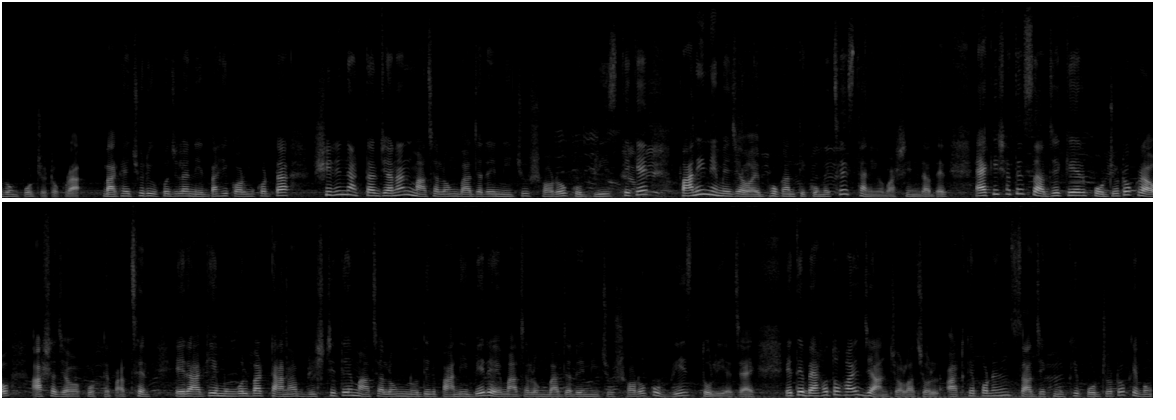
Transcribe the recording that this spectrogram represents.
এবং পর্যটকরা। বাঘাইছড়ি উপজেলা নির্বাহী কর্মকর্তা শিরিন আক্তার জানান, মাচালং বাজারের নিচু সড়ক ও ব্রিজ থেকে পানি নেমে যাওয়ায় ভোগান্তি কমেছে স্থানীয় বাসিন্দাদের। একই সাথে সাজেকের পর্যটকরাও আসা যাওয়া করতে পারছেন। এর আগে মঙ্গলবার টানা বৃষ্টিতে মাচালং নদীর পানি বেড়ে মাচালং বাজারের নিচু সড়ক ও ব্রিজ তলিয়ে যায়। এতে ব্যাহত হয় যান চলাচল। আটকে পড়েন সাজেক সাজেকমুখী পর্যটক এবং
